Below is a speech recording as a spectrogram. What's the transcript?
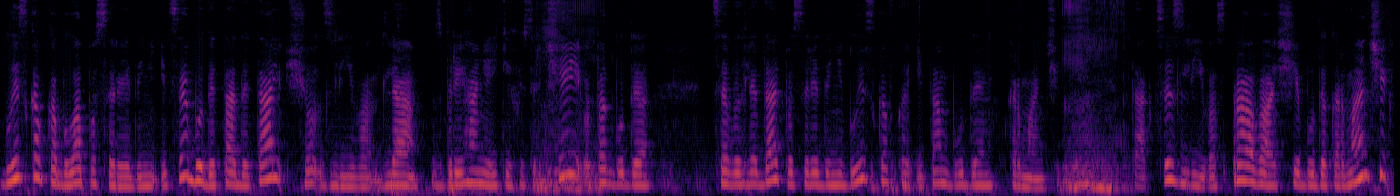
блискавка була посередині. І це буде та деталь, що зліва. Для зберігання якихось речей, отак буде це виглядати посередині блискавка, і там буде карманчик. Так, це зліва. Справа ще буде карманчик,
